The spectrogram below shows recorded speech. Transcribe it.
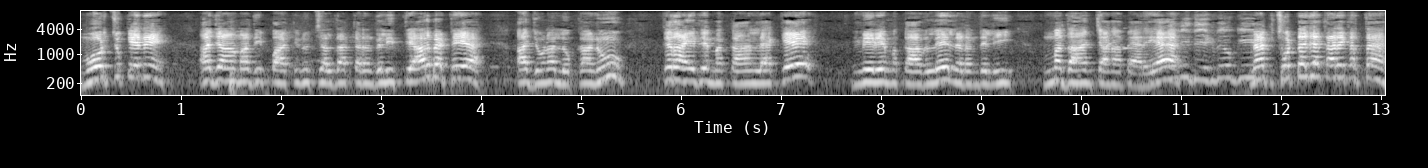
ਮੋੜ ਚੁੱਕੇ ਨੇ। ਅੱਜ ਆਮ ਆਦਮੀ ਪਾਰਟੀ ਨੂੰ ਚਲਦਾ ਕਰਨ ਦੇ ਲਈ ਤਿਆਰ ਬੈਠੇ ਆ। ਅੱਜ ਉਹਨਾਂ ਲੋਕਾਂ ਨੂੰ ਕਿਰਾਏ ਦੇ ਮਕਾਨ ਲੈ ਕੇ ਮੇਰੇ ਮੁਕਾਬਲੇ ਲੜਨ ਦੇ ਲਈ ਮੈਦਾਨ ਚ ਆਉਣਾ ਪੈ ਰਿਹਾ ਹੈ। ਮੈਂ ਇੱਕ ਛੋਟਾ ਜਿਹਾ ਕਾਰਜਕਰਤਾ ਹਾਂ।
